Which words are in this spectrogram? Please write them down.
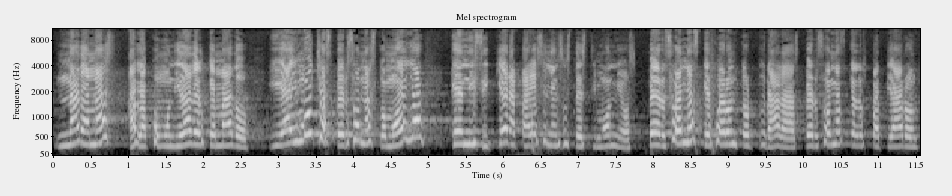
nada más a la comunidad del quemado. Y hay muchas personas como ella que ni siquiera aparecen en sus testimonios, personas que fueron torturadas, personas que los patearon,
